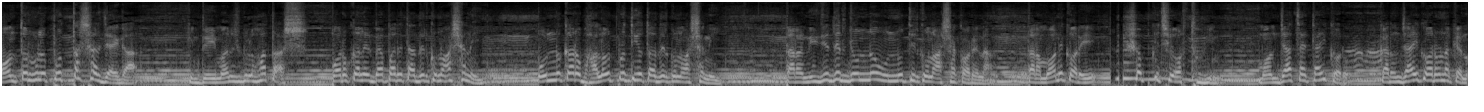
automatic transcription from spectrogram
অন্তর হলো প্রত্যাশার জায়গা, কিন্তু এই মানুষগুলো হতাশ। পরকালের ব্যাপারে তাদের কোনো আশা নেই। অন্য কারও ভালোর প্রতিও তাদের কোনো আশা নেই। তারা নিজেদের জন্য উন্নতির কোনো আশা করে না। তারা মনে করে, সবকিছু অর্থহীন। মন যা চায় তাই করো। কারণ যাই করো না কেন,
